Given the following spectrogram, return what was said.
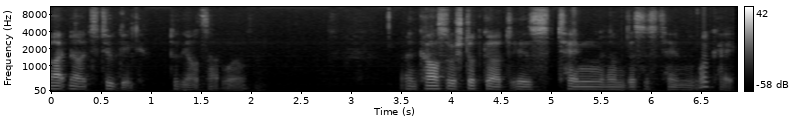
Right now, it's 2 gig to the outside world. And Karlsruhe Stuttgart is 10, and this is 10. Okay.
